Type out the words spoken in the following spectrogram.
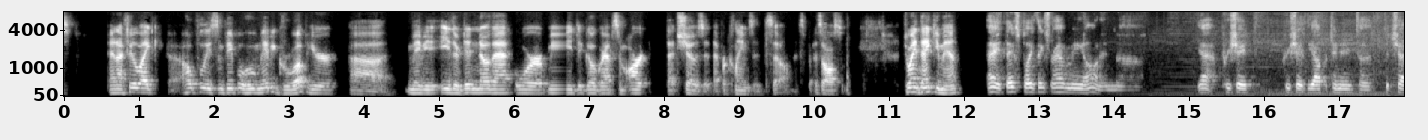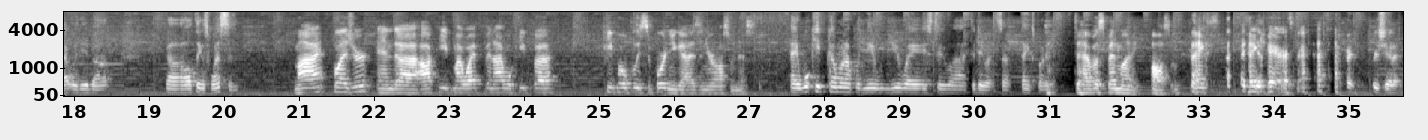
and I feel like uh, hopefully some people who maybe grew up here uh, maybe either didn't know that or need to go grab some art that shows it, that proclaims it. So it's, it's awesome. Dwayne, thank you, man. Hey, thanks, Blake. Thanks for having me on, and uh, yeah, appreciate appreciate the opportunity to to chat with you about about all things Winston. My pleasure, and uh, I'll keep my wife and I will keep uh, keep hopefully supporting you guys and your awesomeness. Hey, we'll keep coming up with new new ways to uh, to do it. So thanks, buddy. to have us spend money. Awesome. Thanks. Take care. Appreciate it.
